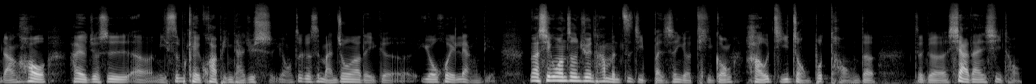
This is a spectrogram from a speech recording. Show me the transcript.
然后还有就是，呃，你是不是可以跨平台去使用？这个是蛮重要的一个优惠亮点。那星光证券他们自己本身有提供好几种不同的这个下单系统，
